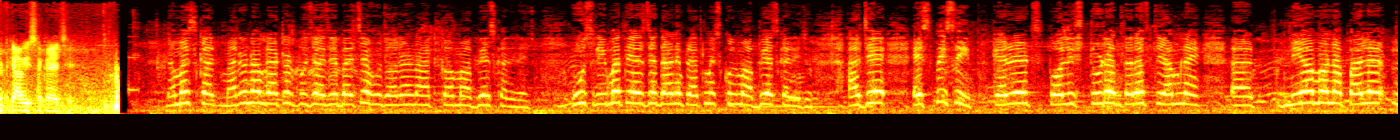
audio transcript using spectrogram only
અટકાવી શકાય છે. મારું નામ રાઠોડ પૂજા અજયભાઈ છે. હું ધોરણ આઠ કમાં અભ્યાસ કરી રહી છું. હું શ્રીમતી એસ દાણી પ્રાથમિક સ્કૂલમાં અભ્યાસ કરી છું. આજે એસપીસી, કેડેટ્સ, પોલીસ સ્ટુડન્ટ તરફથી અમને નિયમોના પાલન,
